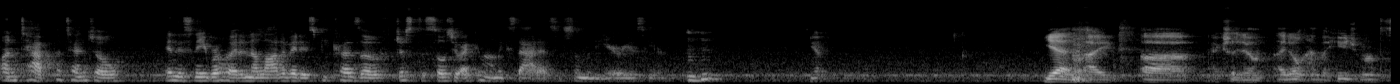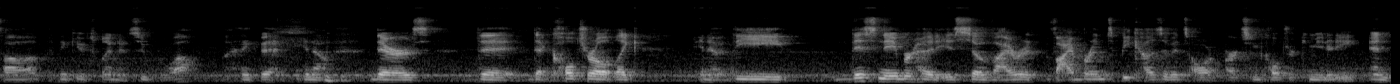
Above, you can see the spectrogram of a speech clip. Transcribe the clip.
untapped potential in this neighborhood, and a lot of it is because of just the socioeconomic status of some of the areas here. Mm-hmm. Yeah, Yeah, I uh, actually don't. I don't have a huge amount to follow up. I think you explained it super well. I think that you know, there's the that cultural like, you know, the this neighborhood is so vibrant vibrant because of its ar- arts and culture community, and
